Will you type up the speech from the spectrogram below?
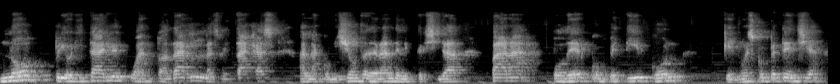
no prioritario en cuanto a darle las ventajas a la Comisión Federal de Electricidad para poder competir con que no es competencia,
